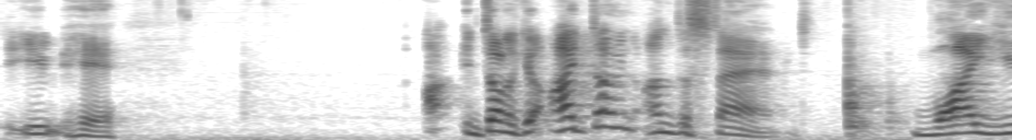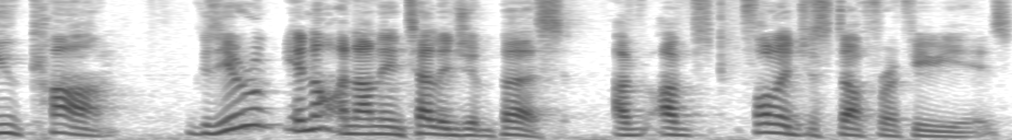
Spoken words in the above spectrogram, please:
you here, uh, Donegal. I don't understand why you can't because you're you're not an unintelligent person. I've, I've followed your stuff for a few years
